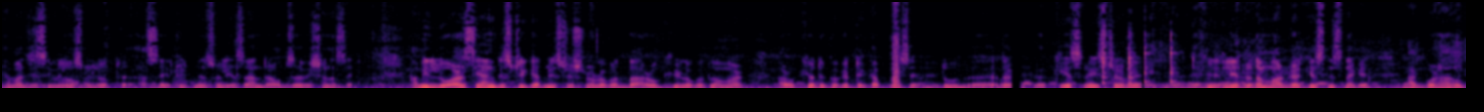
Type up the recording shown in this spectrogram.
ধেমাজি চিভিল হস্পিটেলত আছে ট্ৰিটমেণ্ট চলি আছে আণ্ডাৰ অবজাৰ্ভেশ্যন আছে। আমি লোৱাৰ চিয়াং ডিষ্ট্ৰিক্ট এডমিনিষ্ট্ৰেশ্যনৰ লগত বা আৰক্ষীৰ লগতো আমাৰ আৰক্ষী অধীক্ষকে টেক আপ কৰিছে। আহ, এটা কেছ ৰেজিষ্টাৰ হৈ ডেফিনেটলি এইটো এটা মাৰ্ডাৰ কেছ নিচিনাকৈ আগবঢ়া হ'ব।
